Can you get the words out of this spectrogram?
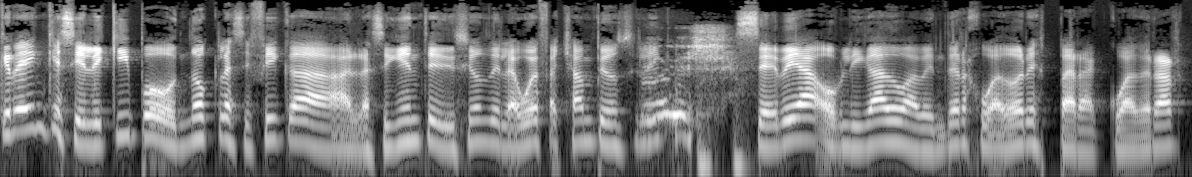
¿Creen que si el equipo no clasifica a la siguiente edición de la UEFA Champions League se vea obligado a vender jugadores para cuadrar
